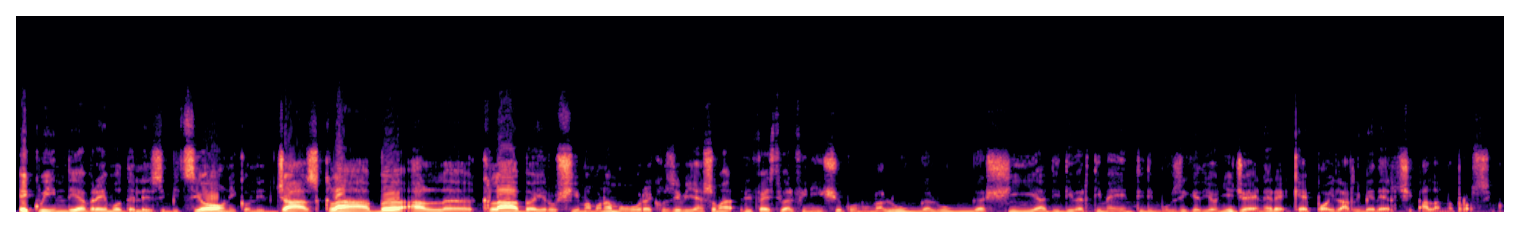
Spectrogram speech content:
e quindi avremo delle esibizioni con il Jazz Club al Club Hiroshima Mon Amour e così via. Insomma, il festival finisce con una lunga, lunga scia di divertimenti, di musiche di ogni genere, che è poi la rivederci all'anno prossimo.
